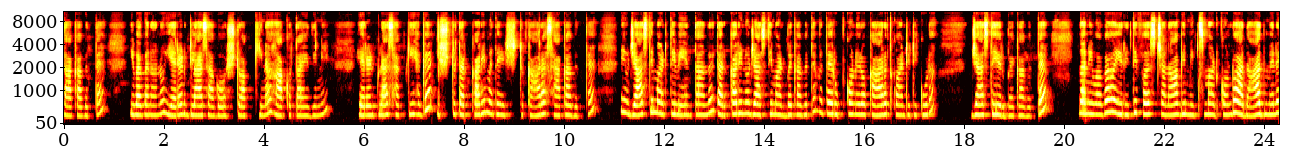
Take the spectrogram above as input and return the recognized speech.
ಸಾಕಾಗುತ್ತೆ. ಇವಾಗ ನಾನು ಎರಡು ಗ್ಲಾಸ್ ಆಗೋಷ್ಟು ಅಕ್ಕಿನ ಹಾಕೋತಾ ಇದ್ದೀನಿ. ಎರಡು ಗ್ಲಾಸ್ ಅಕ್ಕಿ ಹಾಗೆ ಇಷ್ಟು ತರಕಾರಿ ಮತ್ತು ಇಷ್ಟು ಖಾರ ಸಾಕಾಗುತ್ತೆ. ನೀವು ಜಾಸ್ತಿ ಮಾಡ್ತೀವಿ ಅಂತ ಅಂದರೆ ತರಕಾರಿನೂ ಜಾಸ್ತಿ ಮಾಡಬೇಕಾಗುತ್ತೆ ಮತ್ತು ರುಬ್ಕೊಂಡಿರೋ ಖಾರದ ಕ್ವಾಂಟಿಟಿ ಕೂಡ ಜಾಸ್ತಿ ಇರಬೇಕಾಗುತ್ತೆ. ನಾನಿವಾಗ ಈ ರೀತಿ ಫಸ್ಟ್ ಚೆನ್ನಾಗಿ ಮಿಕ್ಸ್ ಮಾಡಿಕೊಂಡು ಅದಾದಮೇಲೆ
